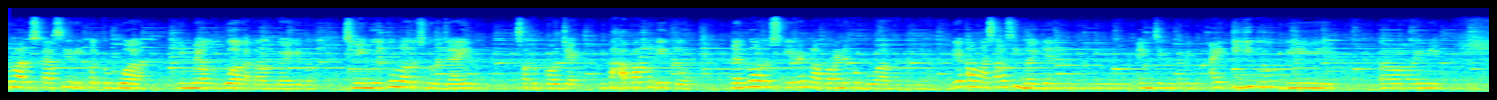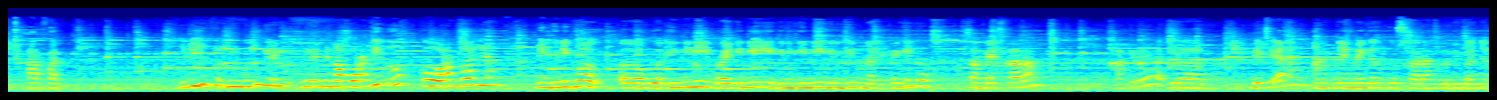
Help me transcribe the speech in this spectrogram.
lu harus kasih report ke gua email ke gua kata orang tua gitu. Seminggu itu lu harus ngerjain satu project entah apa pun itu. Dan lu harus kirim laporannya ke gua kata dia. Dia kalau nggak salah sih bagian engineering IT gitu di eh, ini Harvard. Jadi dia minggu tuh ngirim ngirimin laporan gitu ke orang tuanya minggu ini gua eh, buat ini nih proyek ini gini gini gini gini nah kayak gitu. Sampai sekarang akhirnya ya BCA kan anaknya yang megang tuh sekarang lebih banyak.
